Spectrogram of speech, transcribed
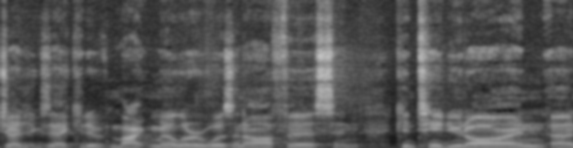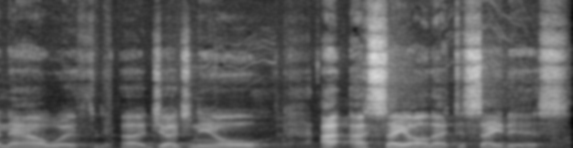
Judge Executive Mike Miller was in office and continued on uh, now with uh, Judge Neal. I, I say all that to say this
